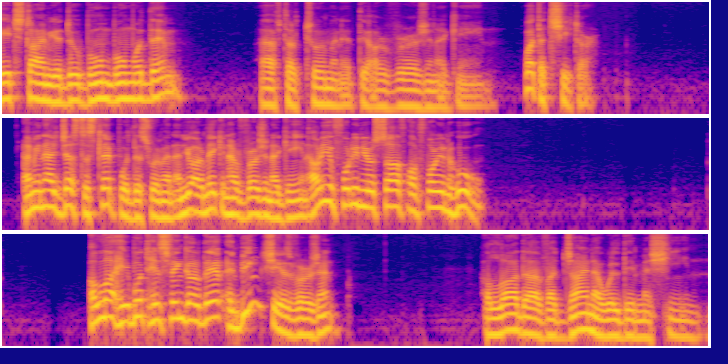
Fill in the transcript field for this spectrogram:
each time you do boom boom with them, after two minutes they are virgin again. What a cheater. I mean, I just slept with this woman and you are making her virgin again. Are you fooling yourself or fooling who? Allah, he put his finger there and being she is virgin. Allah, the vagina will be machine.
